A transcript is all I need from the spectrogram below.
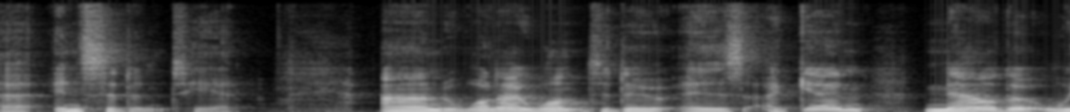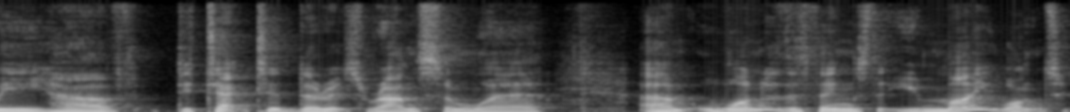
uh, incident here. And what I want to do is, again, now that we have detected that it's ransomware, um, one of the things that you might want to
